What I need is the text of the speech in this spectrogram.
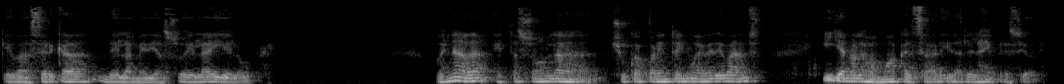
que va cerca de la mediazuela y el óper. Pues nada, estas son las Chuca 49 de Vans y ya no las vamos a calzar y darle las impresiones.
